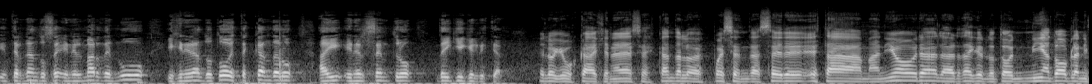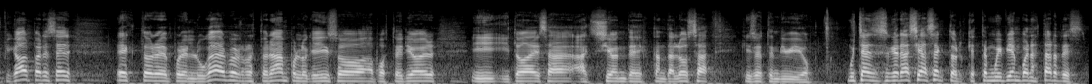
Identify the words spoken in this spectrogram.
internándose en el mar desnudo y generando todo este escándalo ahí en el centro de Iquique Cristiano. Es lo que buscaba generar ese escándalo después de hacer eh, esta maniobra. La verdad que lo tenía todo planificado al parecer. Héctor, eh, por el lugar, por el restaurante, por lo que hizo a posterior y, toda esa acción de escandalosa que hizo este individuo. Muchas gracias, Héctor. Que esté muy bien. Buenas tardes.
